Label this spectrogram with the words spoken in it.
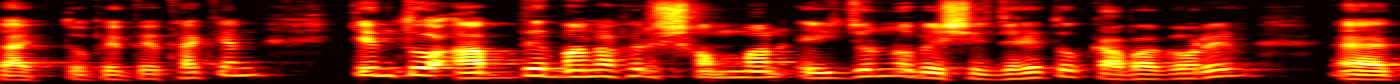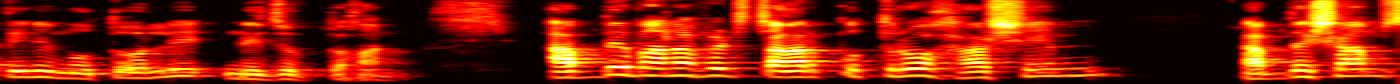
দায়িত্ব পেতে থাকেন। কিন্তু আব্দে মানাফের সম্মান এই জন্য বেশি, যেহেতু কাবাগরের তিনি মুতল্লি নিযুক্ত হন। আবদে মানাফের চার পুত্র হাসিম আব্দে শামস,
